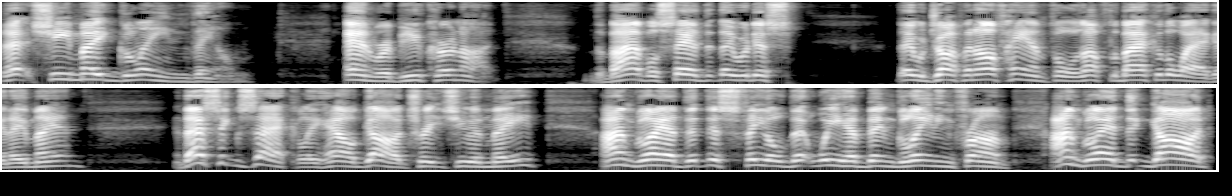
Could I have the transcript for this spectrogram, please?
that she may glean them, and rebuke her not. The Bible said that they were just, they were dropping off handfuls off the back of the wagon. Amen. And that's exactly how God treats you and me. I'm glad that this field that we have been gleaning from, I'm glad that God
